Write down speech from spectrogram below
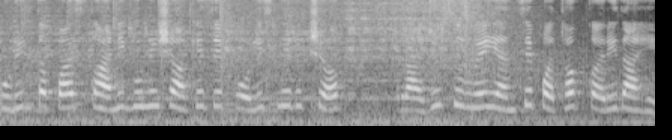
पुढील तपास स्थानिक गुन्हे शाखेचे पोलीस निरीक्षक राजू सुर्वे यांचे पथक करीत आहे.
